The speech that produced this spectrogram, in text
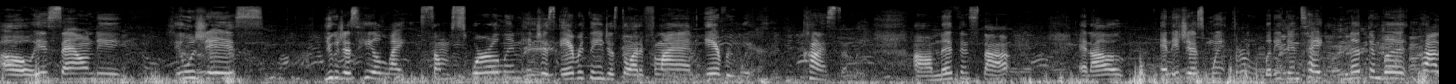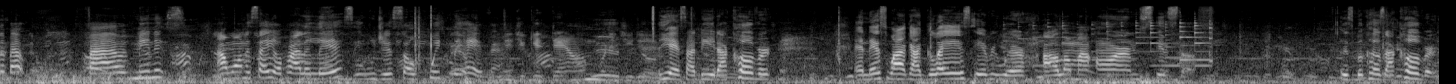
Oh, it sounded, it was just, you could just hear like some swirling and just everything just started flying everywhere, constantly. Um, nothing stopped and I and it just went through, but it didn't take nothing but probably about five minutes, I want to say, or probably less. It was just so quickly happen. Did you get down? What did you do? Yes, I did. I covered, and that's why I got glass everywhere, all on my arms and stuff. It's because I covered.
